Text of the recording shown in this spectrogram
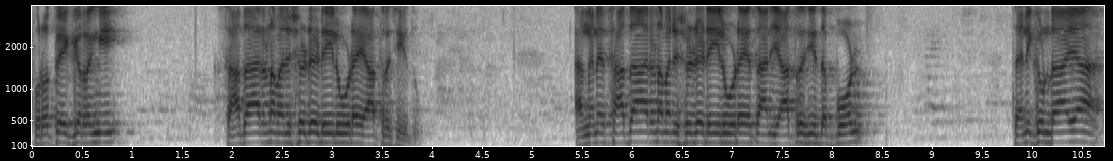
പുറത്തേക്കിറങ്ങി സാധാരണ മനുഷ്യരുടെ ഇടയിലൂടെ യാത്ര ചെയ്തു. അങ്ങനെ സാധാരണ മനുഷ്യരുടെ ഇടയിലൂടെ താൻ യാത്ര ചെയ്തപ്പോൾ തനിക്കുണ്ടായ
